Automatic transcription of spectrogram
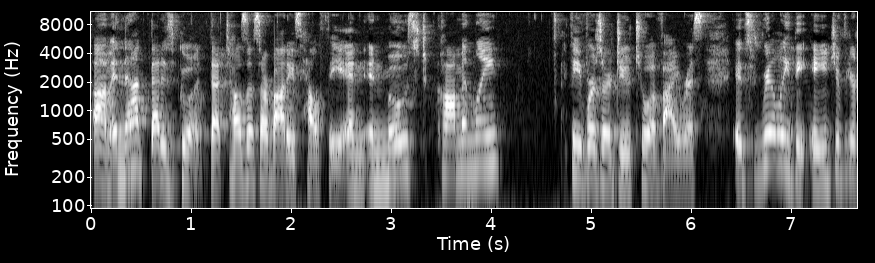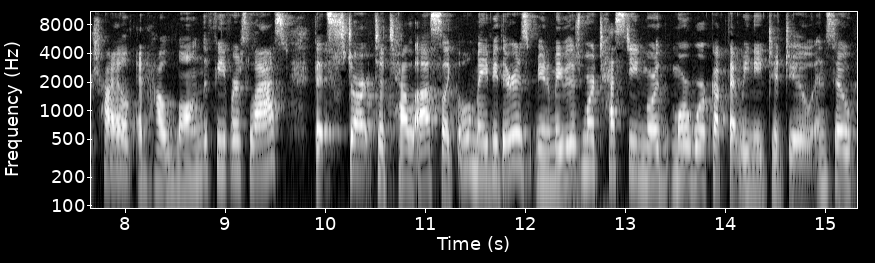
Um, and that, that is good. That tells us our body's healthy. And, and most commonly, fevers are due to a virus. It's really the age of your child and how long the fevers last that start to tell us like, oh, maybe there is, you know, maybe there's more testing, more more workup that we need to do. And so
